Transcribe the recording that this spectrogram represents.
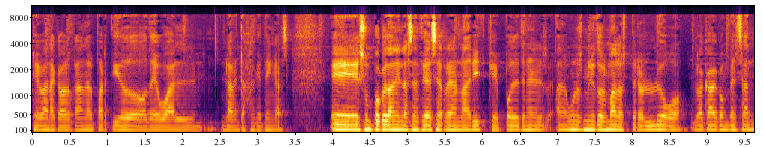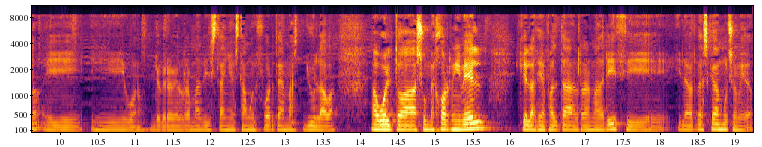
te van a acabar ganando el partido, da igual la ventaja que tengas. Eh, es un poco también la esencia de ese Real Madrid que puede tener algunos minutos malos, pero luego lo acaba compensando. Y, bueno, yo creo que el Real Madrid este año está muy fuerte. Además, Yula ha vuelto a su mejor nivel que le hacía falta al Real Madrid y, la verdad es que da mucho miedo.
